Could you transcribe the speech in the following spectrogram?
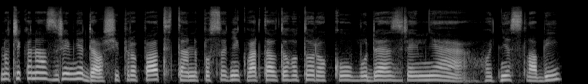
No čeká nás zřejmě další propad. Ten poslední kvartál tohoto roku bude zřejmě hodně slabý.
